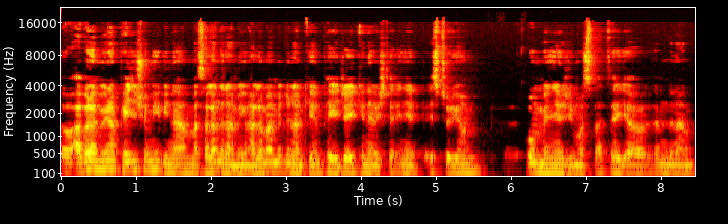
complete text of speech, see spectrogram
اولا می‌بینم page ش رو می‌بینم مثلا دارم میگم الان من می‌دونم که این page ایی که نوشته استوریوم بوم انرژی مثبته یا نمی‌دونم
